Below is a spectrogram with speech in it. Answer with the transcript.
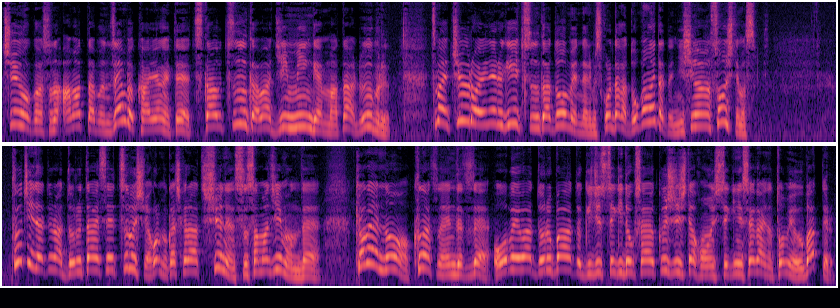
中国がその余った分全部買い上げて、使う通貨は人民元またルーブル。つまり中ロエネルギー通貨同盟になります。これだからどう考えたって西側が損してます。プーチン大統領はドル体制潰しは、これ昔から執念凄まじいもんで、去年の9月の演説で、欧米はドルパワーと技術的独裁を駆使して本質的に世界の富を奪ってる。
